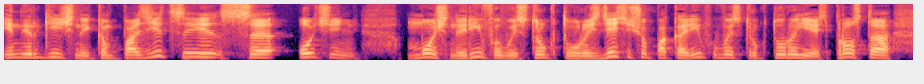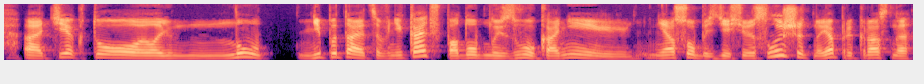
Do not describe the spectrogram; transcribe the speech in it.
энергичные композиции с очень мощной рифовой структурой. Здесь еще пока рифовая структура есть. Просто а, те, кто, ну, не пытается вникать в подобный звук, они не особо здесь ее слышат, но я прекрасно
